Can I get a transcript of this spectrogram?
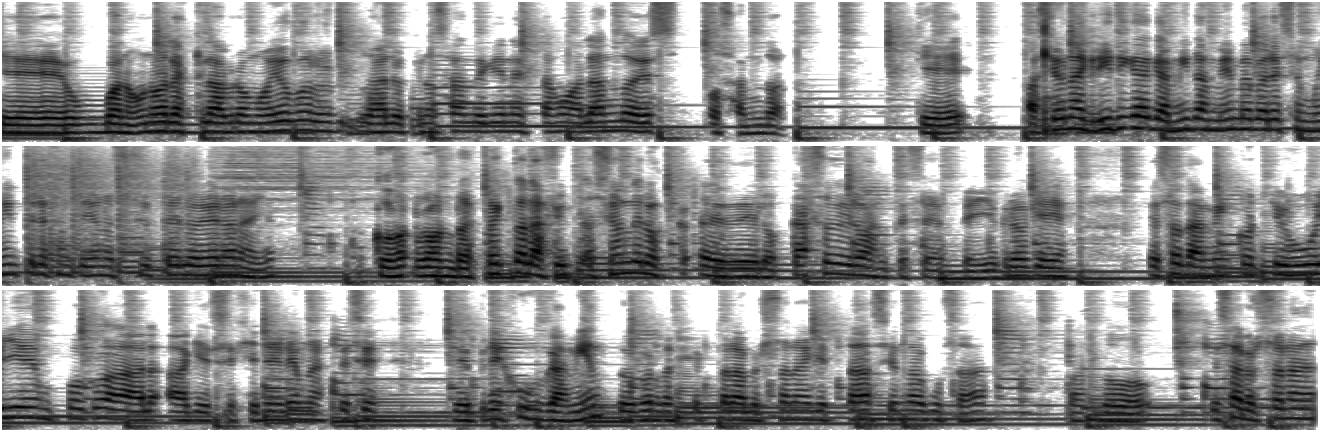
Que, bueno, uno de los que la promovió, para los que no saben de quién estamos hablando, es Osandón, que hacía una crítica que a mí también me parece muy interesante, yo no sé si ustedes lo vieron allá, con, respecto a la filtración de los, eh, de los casos y los antecedentes. Yo creo que eso también contribuye un poco a, a, que se genere una especie de prejuzgamiento con respecto a la persona que está siendo acusada, cuando esa persona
